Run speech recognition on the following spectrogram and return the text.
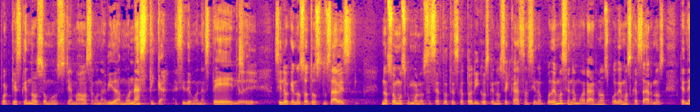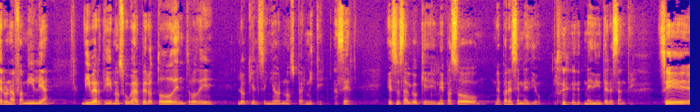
porque es que no somos llamados a una vida monástica, así de monasterio, de- sino que nosotros, tú sabes, no somos como los sacerdotes católicos que no se casan, sino podemos enamorarnos, podemos casarnos, tener una familia, divertirnos, jugar, pero todo dentro de lo que el Señor nos permite hacer. Eso es algo que me pasó, me parece medio, medio interesante. Sí,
